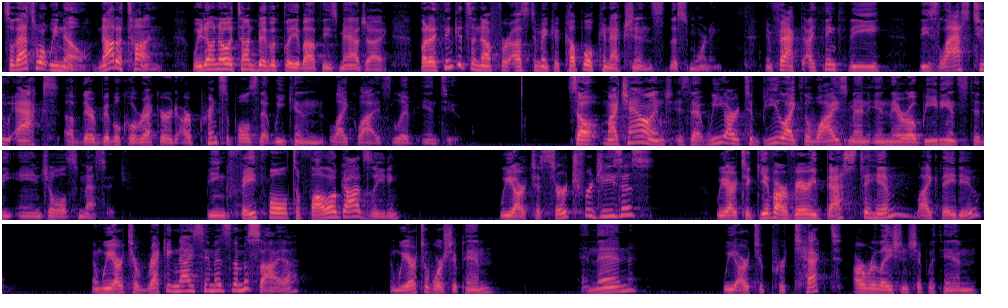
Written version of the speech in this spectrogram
So that's what we know. Not a ton. We don't know a ton biblically about these magi, but I think it's enough for us to make a couple connections this morning. In fact, I think the, these last two acts of their biblical record are principles that we can likewise live into. So, my challenge is that we are to be like the wise men in their obedience to the angel's message, being faithful to follow God's leading. We are to search for Jesus. We are to give our very best to him, like they do and we are to recognize him as the Messiah, and we are to worship him And then we are to protect our relationship with Him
